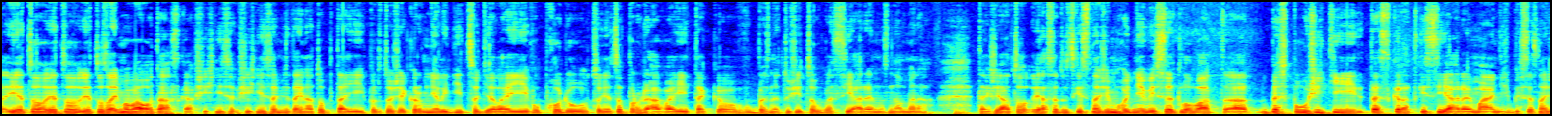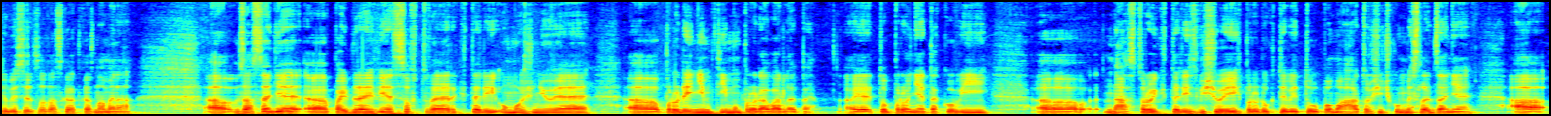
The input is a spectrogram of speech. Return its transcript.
Je to, je, to, je to zajímavá otázka. Všichni se, všichni se mě tady na to ptají, protože kromě lidí, co dělají v obchodu, co něco prodávají, tak vůbec netuší, co vůbec CRM znamená. Hmm. Takže já, to, já se vždycky snažím hodně vysvětlovat bez použití té zkratky CRM, aniž bych se snažil vysvětlovat, co ta zkratka znamená. V zásadě Pipedrive je software, který umožňuje prodejním týmům prodávat lépe. A je to pro ně takový nástroj, který zvyšuje jejich produktivitu, pomáhá trošičku myslet za ně a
